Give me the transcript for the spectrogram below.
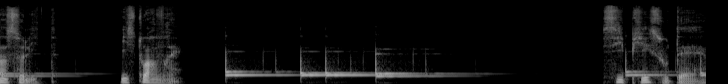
insolites. Histoire vraie. Six pieds sous terre.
